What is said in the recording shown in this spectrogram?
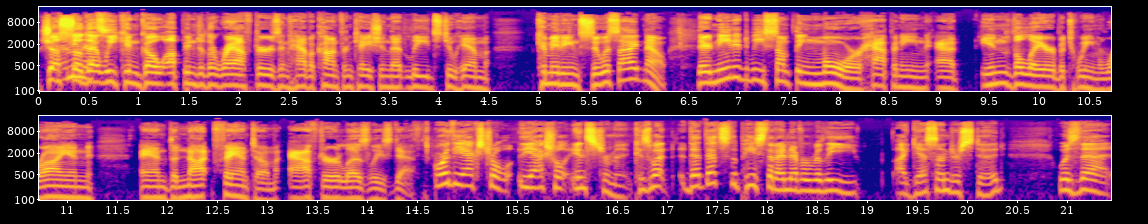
Just I so mean, that we can go up into the rafters and have a confrontation that leads to him committing suicide? No. There needed to be something more happening at in the lair between Ryan and the not Phantom after Leslie's death. or the actual the actual instrument because what that that's the piece that i never really i guess understood was that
